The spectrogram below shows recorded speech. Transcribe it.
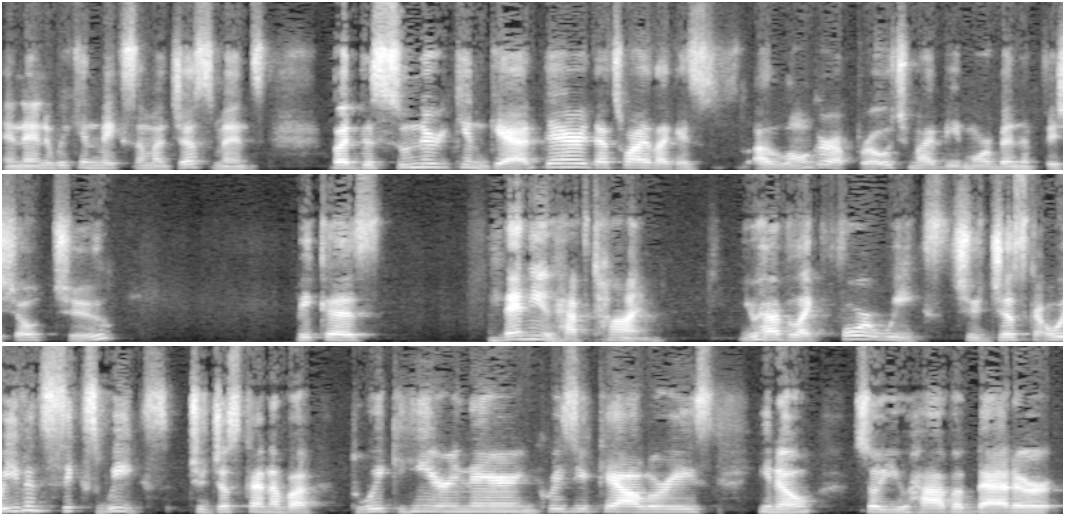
and then we can make some adjustments. But the sooner you can get there that's why like a longer approach might be more beneficial too because then you have time you have like four weeks to just or even six weeks to just kind of a tweak here and there increase your calories you know so you have a better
